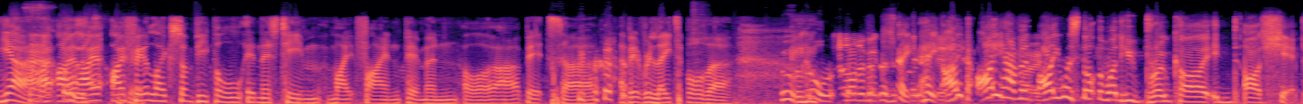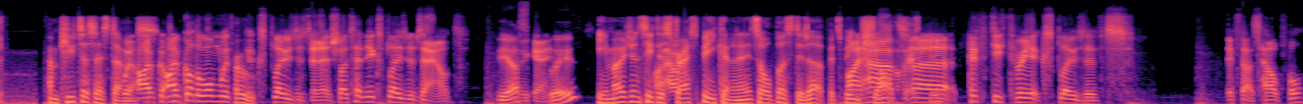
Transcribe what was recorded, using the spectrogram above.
yeah, I, I, I, I feel like some people in this team might find Pittman or uh, a bit uh, a bit relatable there. Ooh, cool. A lot of hey, hey, I, I haven't. I was not the one who broke our our ship. Computer systems. Wait, I've got, I've got the one with Oh. explosives in it. Shall I take the explosives out? Yes, Okay. please. Emergency I have- distress beacon and it's all busted up. It's been I shot. have uh, 53 explosives. If that's helpful.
